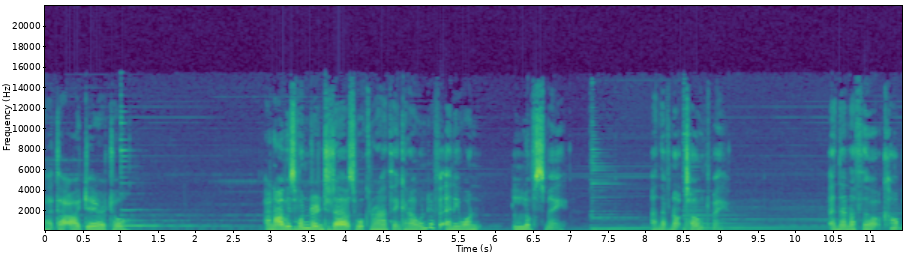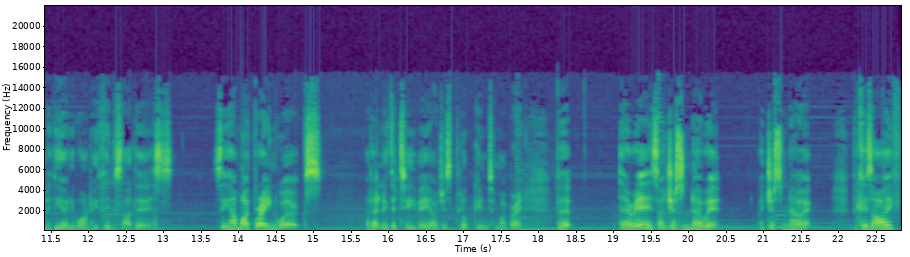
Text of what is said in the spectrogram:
like, that idea at all. And I was wondering today, I was walking around thinking, I wonder if anyone loves me and they've not told me. And then I thought, I can't be the only one who thinks like this. See how my brain works? I don't need the TV, I just plug into my brain. But there is, I just know it. I just know it. Because I've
